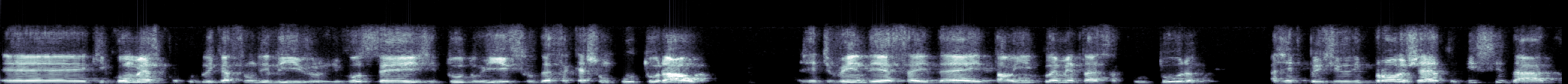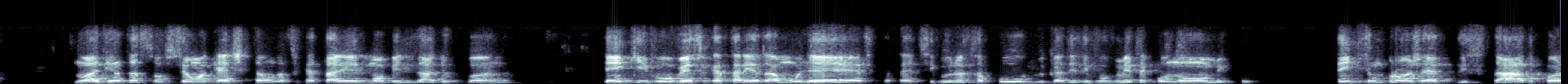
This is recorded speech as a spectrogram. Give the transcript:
é, que começa com a publicação de livros de vocês, e tudo isso, dessa questão cultural, a gente vender essa ideia e tal, e implementar essa cultura, a gente precisa de projeto de cidade. Não adianta só ser uma questão da Secretaria de Mobilidade Urbana. Tem que envolver a Secretaria da Mulher, a Secretaria de Segurança Pública, Desenvolvimento Econômico. Tem que ser um projeto de cidade, por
